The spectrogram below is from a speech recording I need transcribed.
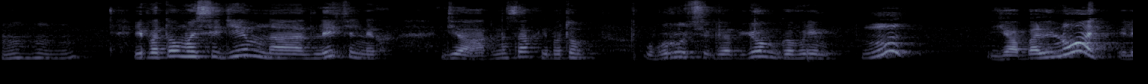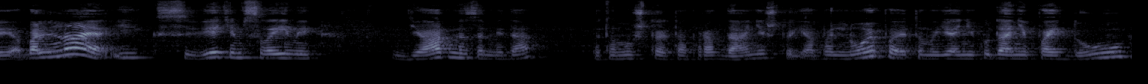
Угу. И потом мы сидим на длительных диагнозах, и потом грудь себе объем, говорим, ну, я больной или я больная, и светим своими диагнозами, да, потому что это оправдание, что я больной, поэтому я никуда не пойду,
